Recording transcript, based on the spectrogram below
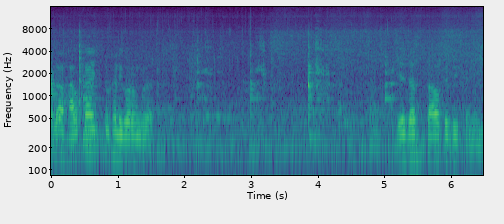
এটা হালকা একটু খালি গরম করে। যে জাস্ট তাওতে দিচ্ছে নেই।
